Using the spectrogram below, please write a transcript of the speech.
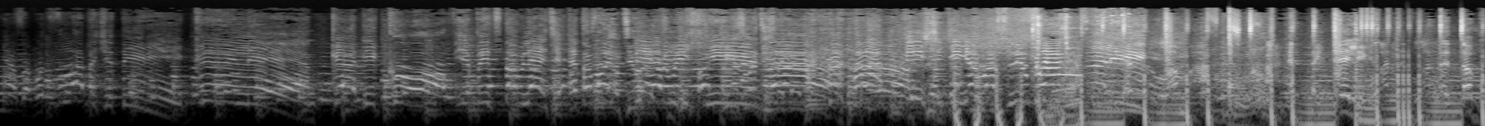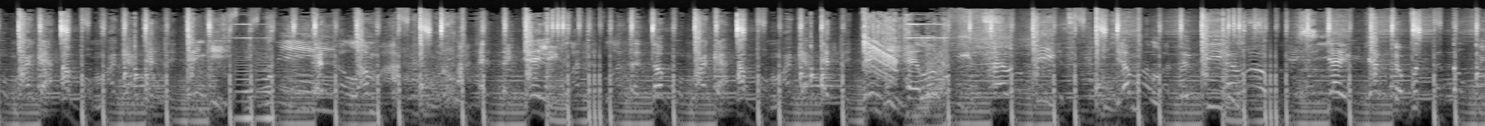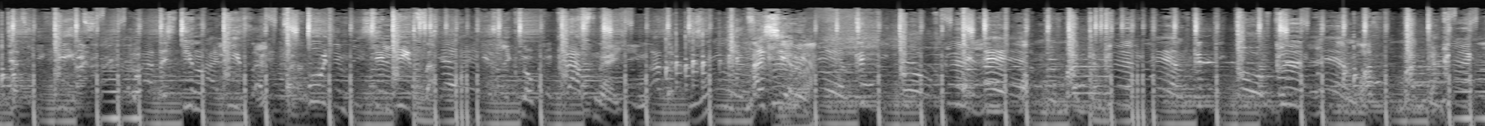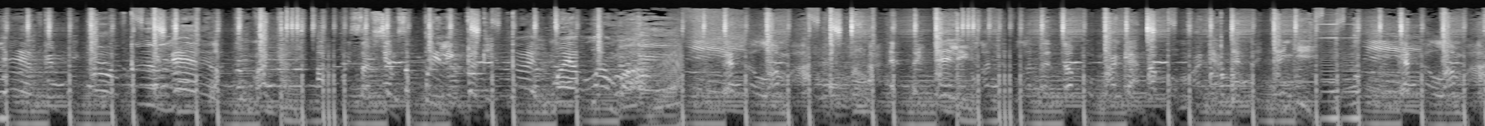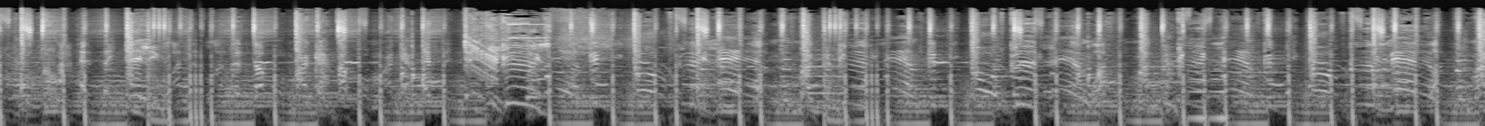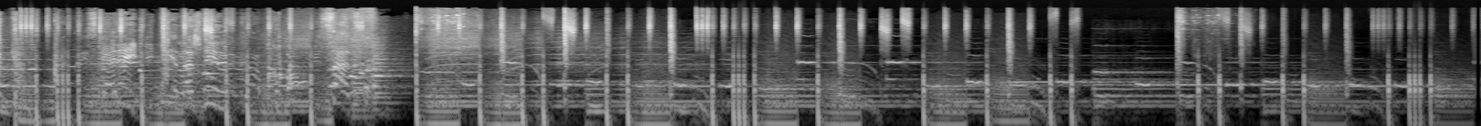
Меня зовут Влада 4, Клен, Кобяков. И представляете, это мой первый хит. Подписчики, я вас любовали. Лома, а это гелик. Лада, лада, да бумага, а бумага это деньги. Это лама.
